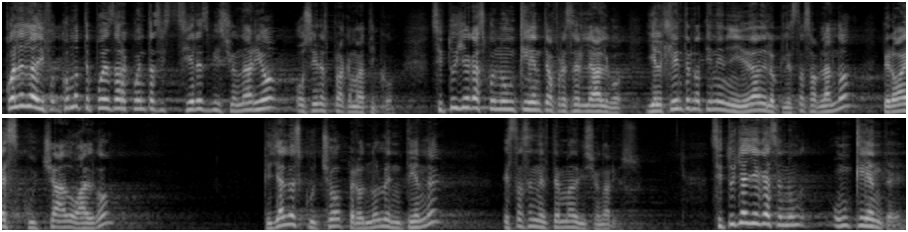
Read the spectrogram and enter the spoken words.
¿Cuál es la ¿Cómo te puedes dar cuenta si, eres visionario o si eres pragmático? Si tú llegas con un cliente a ofrecerle algo y el cliente no tiene ni idea de lo que le estás hablando, pero ha escuchado algo, que ya lo escuchó pero no lo entiende, estás en el tema de visionarios. Si tú ya llegas en un, cliente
